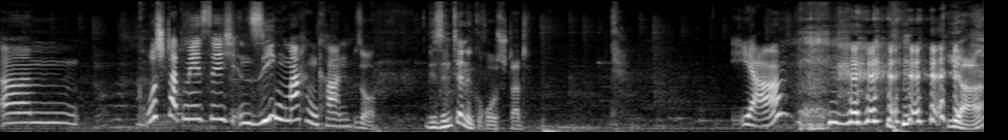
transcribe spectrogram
ähm, großstadtmäßig in Siegen machen kann, So. Wir sind ja eine Großstadt. ja, Ja.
